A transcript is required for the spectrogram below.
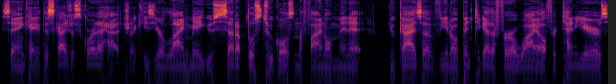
saying, "Hey, this guy just scored a hat trick. He's your line mate. You set up those two goals in the final minute. You guys have you know been together for a while, for ten years.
